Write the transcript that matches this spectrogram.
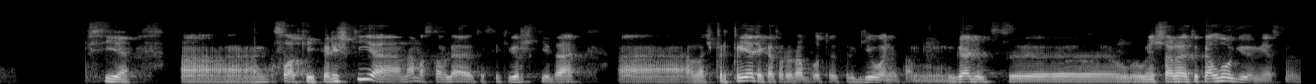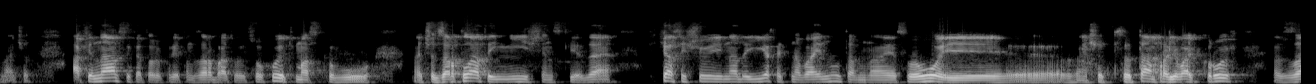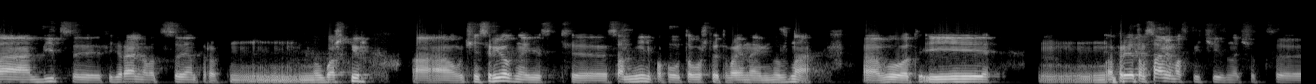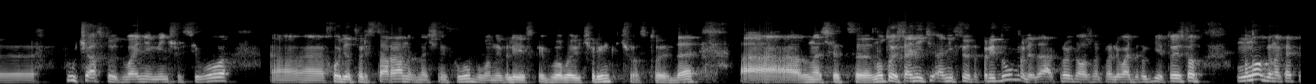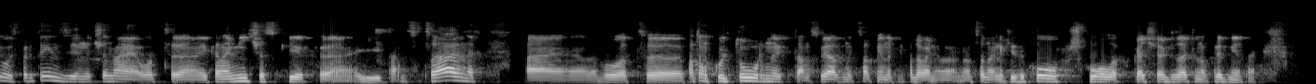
все э, сладкие корешки, а нам оставляют, так вершки. Да? Э, значит, предприятия, которые работают в регионе, там, гадят, э, уничтожают экологию местную, значит, а финансы, которые при этом зарабатываются, уходят в Москву, значит, зарплаты нищенские, да, Сейчас еще и надо ехать на войну, там, на СВО, и э, значит, там проливать кровь за амбиции федерального центра. Ну, Башкир а, очень серьезно есть э, сомнения по поводу того, что эта война им нужна. А, вот. И а при этом сами москвичи, значит, э, участвуют в войне меньше всего, ходят в рестораны, в ночные клубы, вон Ивлеевская голая вечеринка чего стоит, да, а, значит, э, ну, то есть они, они все это придумали, да, а кровь должны проливать другие. То есть вот много накопилось претензий, начиная от э, экономических э, и там социальных, вот, потом культурных, там, связанных с отменой преподавания национальных языков в школах в качестве обязательного предмета.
